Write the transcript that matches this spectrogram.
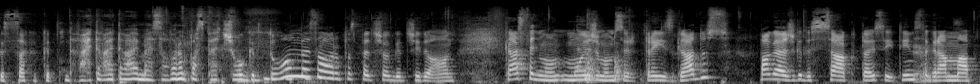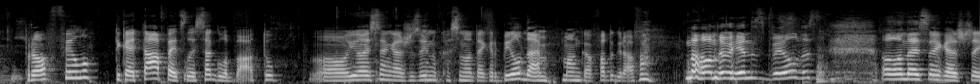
kas saka, ka vai, vai, vai mēs vēl varam paspēt šogad to, un mēs vēl varam paspēt šogad šito. Un kasteņu mūža mums ir trīs gadus. Pagājušajā gadā es sāku taisīt Instagramā profilu tikai tāpēc, lai saglabātu Jo es vienkārši zinu, kas notiek ar bildēm. Man kā fotografam nav nevienas bildes. Un es vienkārši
